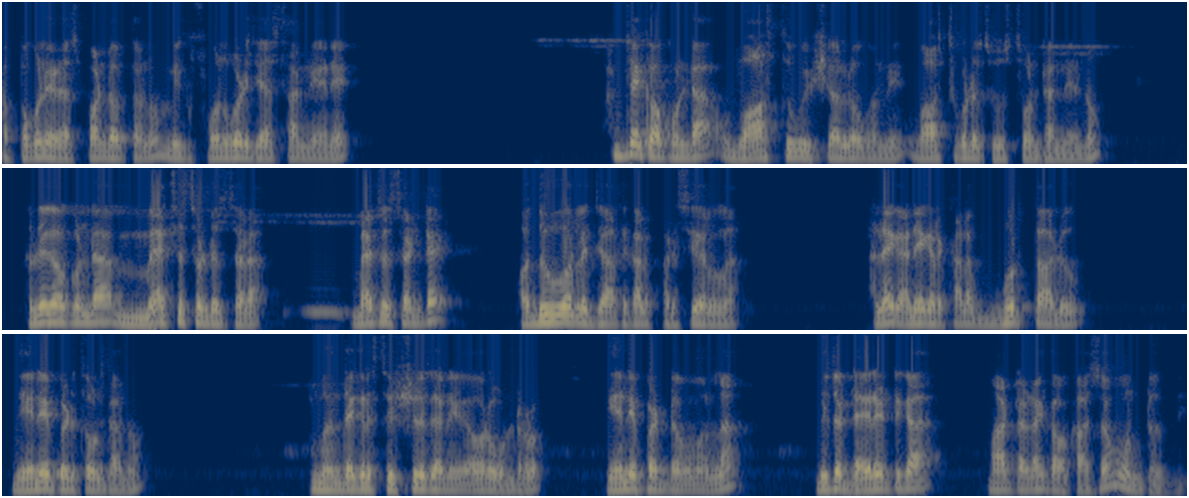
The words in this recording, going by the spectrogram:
తప్పకుండా రెస్పాండ్ అవుతాను. మీకు ఫోన్ కూడా చేస్తాను నేనే. అంతేకాకుండా వాస్తు విషయాల్లో కానీ వాస్తు కూడా చూస్తూ ఉంటాను నేను. అంతేకాకుండా మ్యాచెస్ ఉంటుంది సార్ మ్యాచెస్ అంటే వధువరుల జాతకాల పరిశీలన. అలాగే అనేక రకాల ముహూర్తాలు నేనే పెడుతూ ఉంటాను. మన దగ్గర శిష్యులు కానీ ఎవరు ఉండరు. నేనే పెట్టడం వల్ల మీతో డైరెక్ట్గా మాట్లాడడానికి అవకాశం ఉంటుంది.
